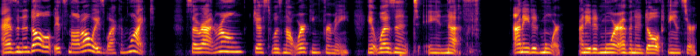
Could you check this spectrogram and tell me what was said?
As an adult, it's not always black and white. So right and wrong just was not working for me. It wasn't enough. I needed more. I needed more of an adult answer,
